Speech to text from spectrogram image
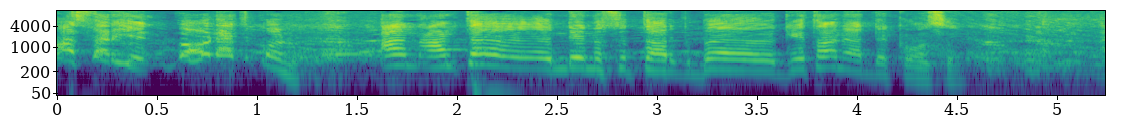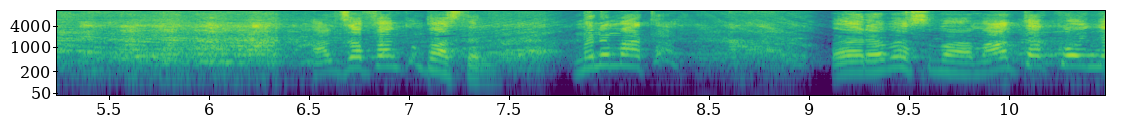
ፓስተርዬ፣ በእውነት እኮ ነው። አንተ እንዴት ነው ስታድግ በጌታ ነው ያደግከው መሰለኝ። አልዘፈንክም ፓስተር? ምንም አታ ኧረ በስመ አብ አንተ እኮ እኛ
